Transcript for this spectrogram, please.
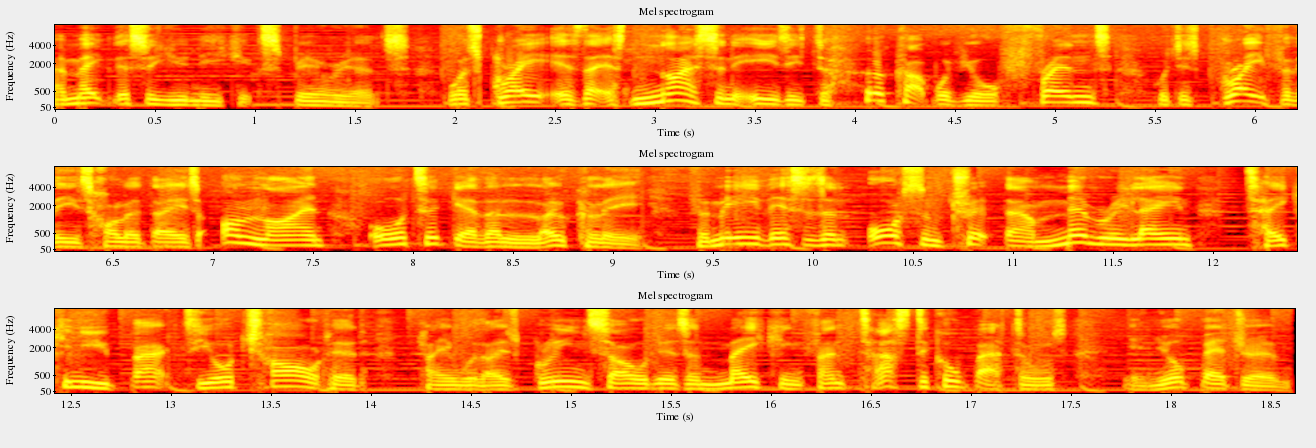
and make this a unique experience. What's great is that it's nice and easy to hook up with your friends, which is great for these holidays online or together locally. For me, this is an awesome trip down memory lane, taking you back to your childhood, playing with those green soldiers and making fantastical battles in your bedroom.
